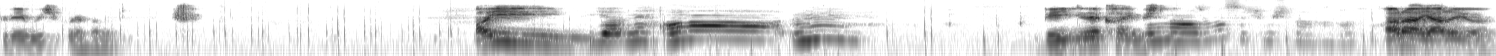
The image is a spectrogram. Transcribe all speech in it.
Şuraya bir ışık bırakalım. Ay Ya ne? Ana ölü. beynine kaymıştı. Onun ağzına sıçmışlar. Ana yanıyor.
